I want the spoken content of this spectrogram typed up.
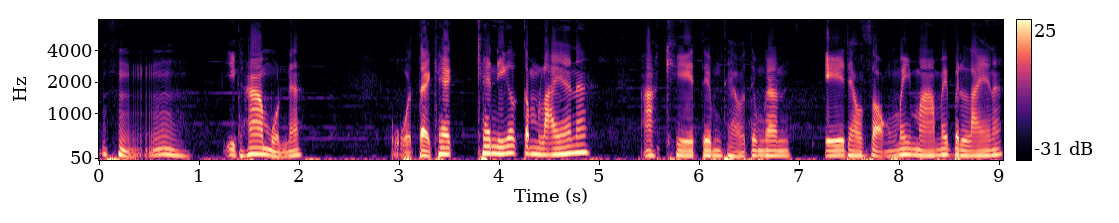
อื้อหืออีก5หมุนนะ โอ้แต่แค่แค่นี้ก็กำไรแล้วนะอะเคเต็มแถวเต็มกัน A แถว 2 ไม่มาไม่เป็นไรนะ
